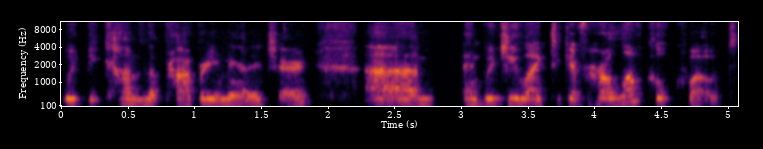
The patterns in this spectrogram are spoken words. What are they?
would become the property manager. Um, and would you like to give her a local quote?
